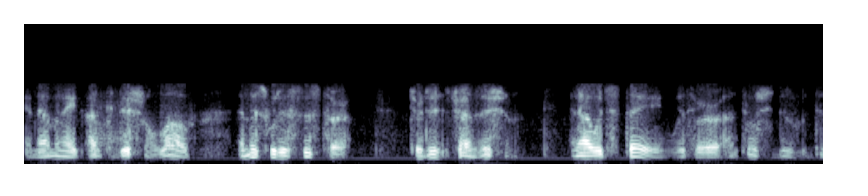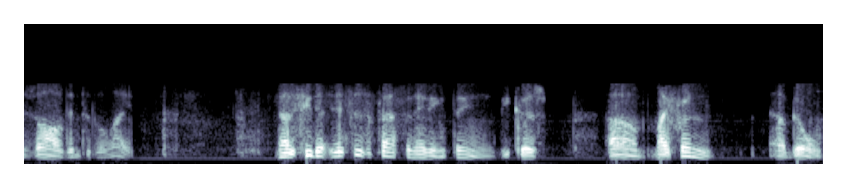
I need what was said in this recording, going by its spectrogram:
and emanate unconditional love, and this would assist her to transition. And I would stay with her until she dissolved into the light. Now, you see, that this is a fascinating thing because um, my friend uh, Bill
